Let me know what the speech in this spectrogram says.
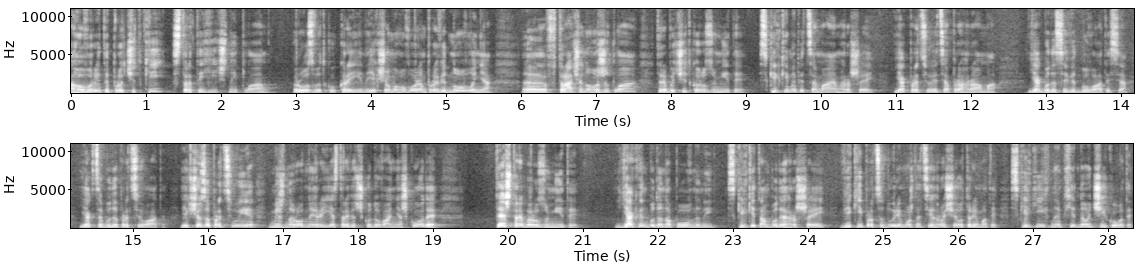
а говорити про чіткий стратегічний план розвитку країни. Якщо ми говоримо про відновлення е, втраченого житла, треба чітко розуміти, скільки ми під це маємо грошей, як працює ця програма, як буде це відбуватися, як це буде працювати. Якщо запрацює міжнародний реєстр відшкодування шкоди, теж треба розуміти, як він буде наповнений, скільки там буде грошей, в якій процедурі можна ці гроші отримати, скільки їх необхідно очікувати.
